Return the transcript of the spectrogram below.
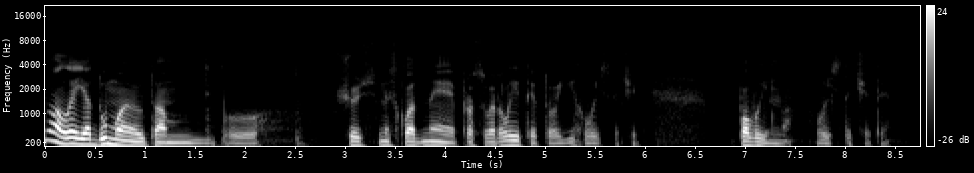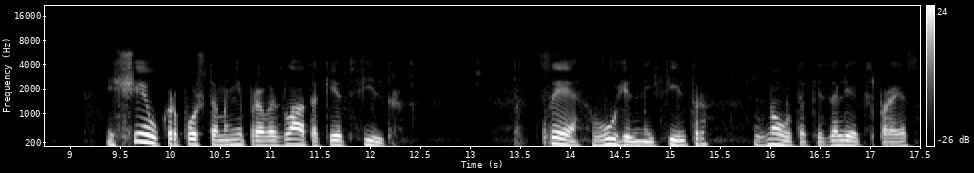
Ну, але я думаю, там щось нескладне просверлити, то їх вистачить. Повинно вистачити. І ще Укрпошта мені привезла такий от фільтр. Це вугільний фільтр. Знову таки з Aliexpress.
